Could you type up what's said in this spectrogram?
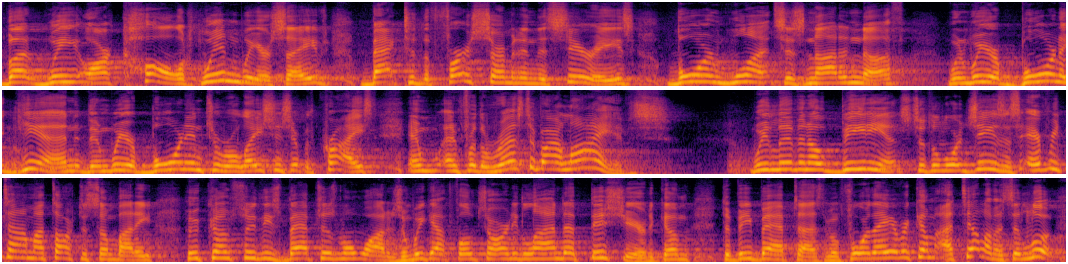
But we are called, when we are saved, back to the first sermon in this series born once is not enough. When we are born again, then we are born into relationship with Christ, and, and for the rest of our lives, we live in obedience to the Lord Jesus. Every time I talk to somebody who comes through these baptismal waters, and we got folks already lined up this year to come to be baptized, before they ever come, I tell them, I said, look,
